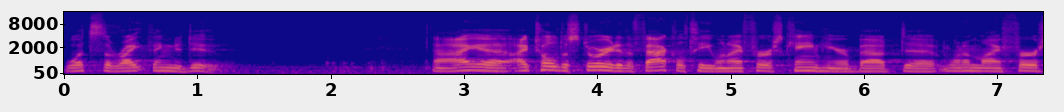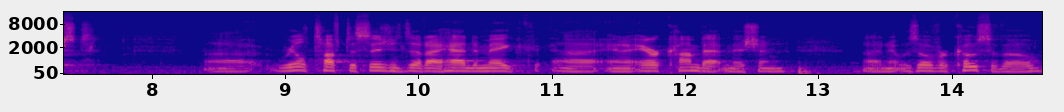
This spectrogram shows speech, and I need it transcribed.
What's the right thing to do? Now, I, uh, I told a story to the faculty when I first came here about uh, one of my first uh, real tough decisions that I had to make uh, in an air combat mission, uh, and it was over Kosovo.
